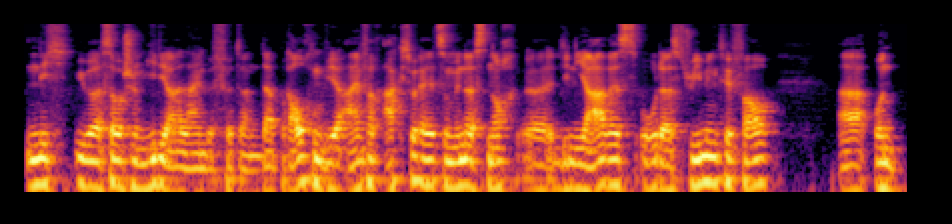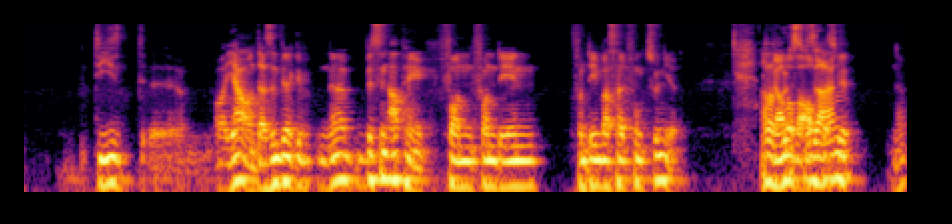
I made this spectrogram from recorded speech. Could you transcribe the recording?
nicht über Social Media allein befüttern. Da brauchen wir einfach aktuell zumindest noch äh, lineares oder Streaming-TV. Äh, und die, äh, ja, und da sind wir ne, ein bisschen abhängig von, von, den, von dem, was halt funktioniert. Aber ich glaube aber auch, sagen, dass wir. Ne?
